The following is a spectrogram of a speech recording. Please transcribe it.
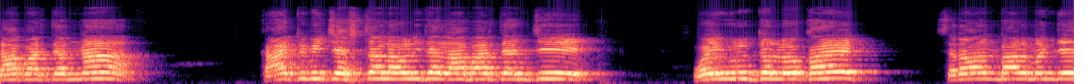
लाभार्थ्यांना? काय तुम्ही चेष्टा लावली त्या लाभार्थ्यांची? वयवृद्ध लोक आहेत श्रावण बाळ म्हणजे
